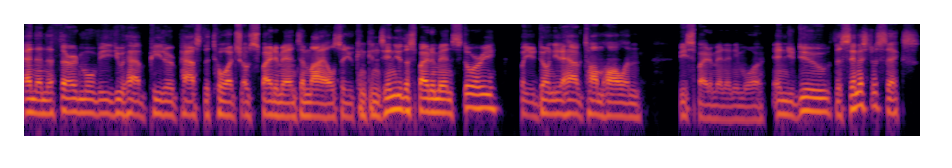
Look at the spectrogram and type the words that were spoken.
And then the third movie, you have Peter pass the torch of Spider Man to Miles. So you can continue the Spider Man story, but you don't need to have Tom Holland be Spider Man anymore. And you do the Sinister Six.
